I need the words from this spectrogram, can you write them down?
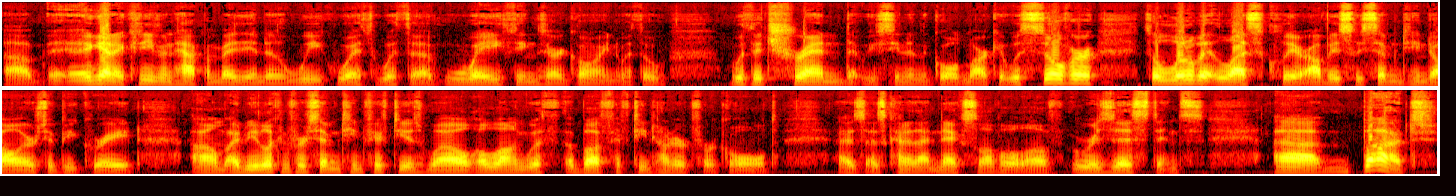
uh, again, it could even happen by the end of the week with with the way things are going, with the with the trend that we've seen in the gold market. With silver, it's a little bit less clear. Obviously, seventeen dollars would be great. Um, I'd be looking for seventeen fifty as well, along with above fifteen hundred for gold, as as kind of that next level of resistance. Uh, but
